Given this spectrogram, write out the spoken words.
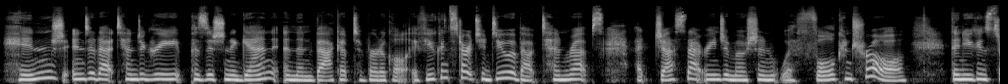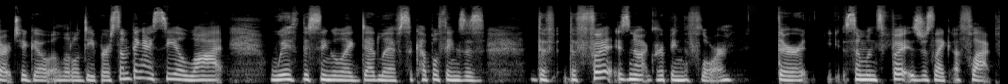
hinge into that 10 degree position again, and then back up to vertical. If you can start to do about 10 reps at just that range of motion with full control, then you can start to go a little deeper. Something I see a lot with the single leg deadlifts, a couple things is the, the foot is not gripping the floor there someone's foot is just like a flat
